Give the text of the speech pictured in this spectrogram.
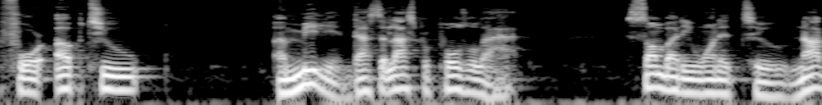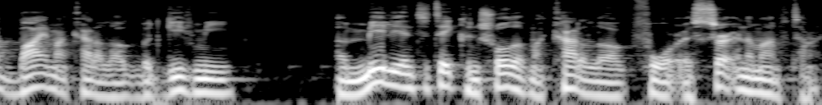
for up to a million. That's the last proposal I had. Somebody wanted to not buy my catalog but give me a million to take control of my catalog for a certain amount of time.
